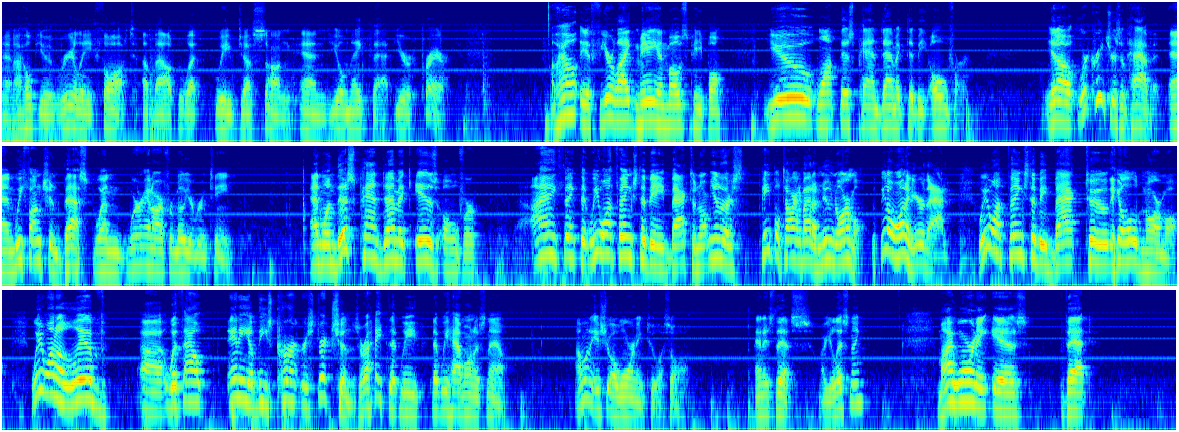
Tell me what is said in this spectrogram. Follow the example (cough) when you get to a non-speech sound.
Amen. I hope you really thought about what we've just sung and you'll make that your prayer. Well, if you're like me and most people, you want this pandemic to be over. You know, we're creatures of habit and we function best when we're in our familiar routine. And when this pandemic is over, I think that we want things to be back to normal. You know, there's people talking about a new normal. We don't want to hear that. We want things to be back to the old normal. We want to live uh, without any of these current restrictions, (laughs) right? That we that we have on us now. I want to issue a warning to us all, and it's this: Are you listening? My warning is that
